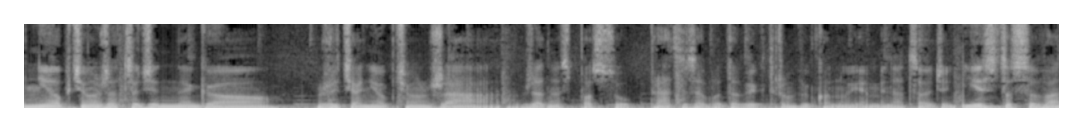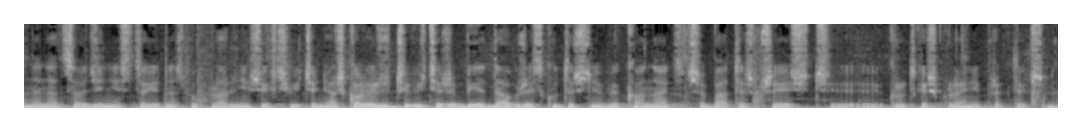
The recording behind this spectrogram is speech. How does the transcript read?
Nie obciąża codziennego życia, nie obciąża w żaden sposób pracy zawodowej, którą wykonujemy na co dzień. Jest stosowane na co dzień, jest to jedno z popularniejszych ćwiczeń, aczkolwiek rzeczywiście, żeby je dobrze i skutecznie wykonać, trzeba też przejść y, krótkie szkolenie praktyczne.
